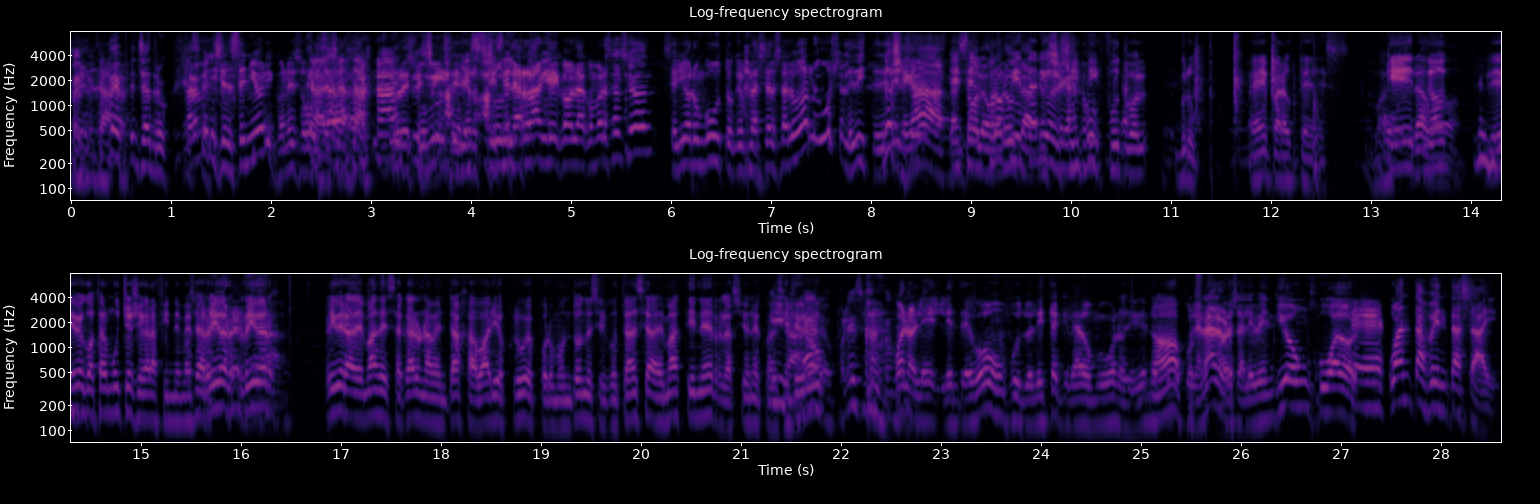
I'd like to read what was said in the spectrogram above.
Pepe. Pepe Chatru. Para mí le dicen señor y con eso vos ya resumís el, el arranque con la conversación. Señor, un gusto, qué placer saludarlo. Y vos ya le diste. No llegás. Es el propietario del City. Football Group. eh, para ustedes. que no le debe costar mucho llegar a fin de O mes. sea, River, River, River, además de sacar una ventaja a varios clubes por un montón de circunstancias, además tiene relaciones con el Sí, claro, por eso. Bueno, le, le entregó un futbolista que le ha dado muy buenos dividendos. No, por. Álvarez. O sea, le vendió a un jugador. Sí. ¿Cuántas ventas hay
